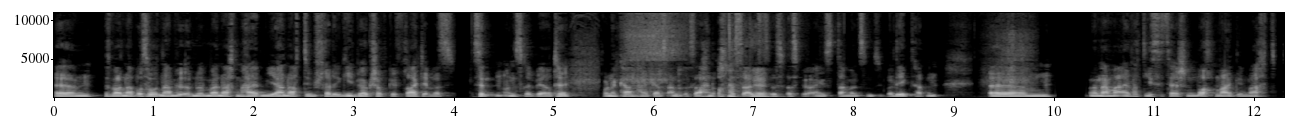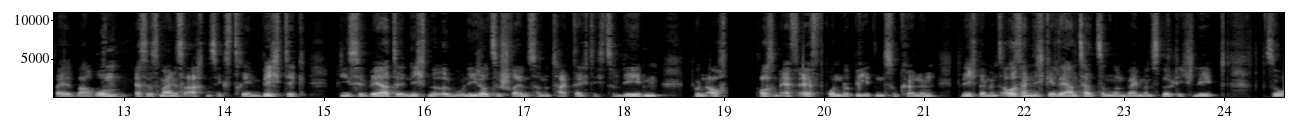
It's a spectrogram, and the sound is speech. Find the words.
Ähm, das war dann aber so, dann haben wir irgendwann mal nach einem halben Jahr nach dem Strategieworkshop gefragt, ja, was sind denn unsere Werte? Und dann kamen halt ganz andere Sachen raus, als ja. das, was wir eigentlich damals uns überlegt hatten. Ähm, und dann haben wir einfach diese Session nochmal gemacht, weil warum? Es ist meines Erachtens extrem wichtig, diese Werte nicht nur irgendwo niederzuschreiben, sondern tagtäglich zu leben und auch aus dem FF runterbeten zu können. Nicht, wenn man es auswendig gelernt hat, sondern weil man es wirklich lebt. So,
